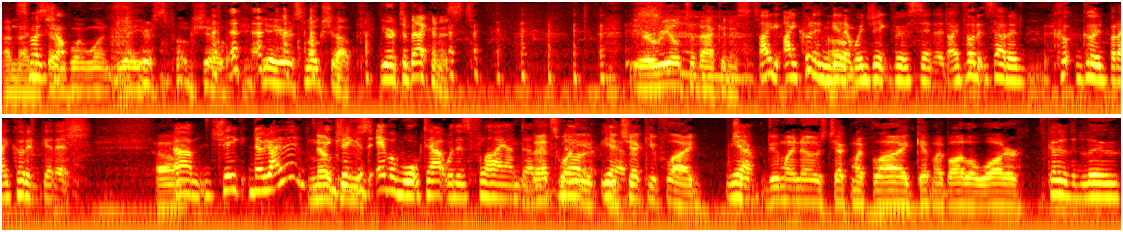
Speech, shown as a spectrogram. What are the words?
I'm Smoke ninety-seven shop. point. Yeah, you're a smoke show. yeah, you're a smoke shop. You're a tobacconist. You're a real tobacconist. I, I couldn't get it Um, when Jake first said it. I thought it sounded co- good, but I couldn't get it. Um, Jake, no, I don't No, think Jake has ever walked out with his fly under. That's why you, not- yeah. you check your fly. Yeah. Check, do my nose, check my fly, get my bottle of water, Go to the loo.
